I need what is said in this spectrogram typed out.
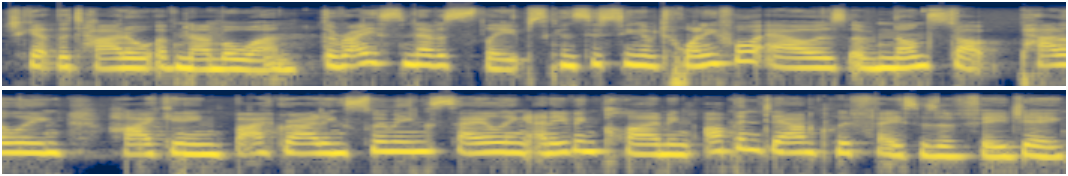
to get the title of number one. The race never sleeps, consisting of 24 hours of non-stop paddling, hiking, bike riding, swimming, sailing, and even climbing up and down cliff faces of Fiji.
